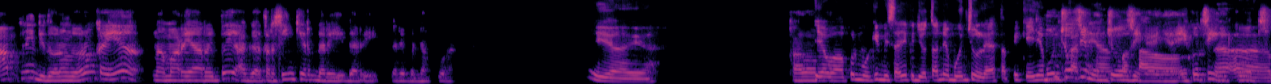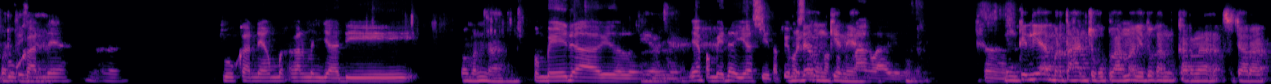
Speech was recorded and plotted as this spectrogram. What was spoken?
up nih didorong-dorong kayaknya nama Rhea Ripley agak tersingkir dari dari dari benak gue. iya iya Kalau ya walaupun mungkin bisa aja kejutannya muncul ya tapi kayaknya muncul sih muncul sih kayaknya. Ikut sih ikut eh, sepertinya. bukannya eh, bukan yang akan menjadi pemenang. pembeda gitu loh Iya. ya pembeda iya sih tapi Pembeda mungkin ya. lah gitu Nah, Mungkin dia bertahan cukup lama gitu kan karena secara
